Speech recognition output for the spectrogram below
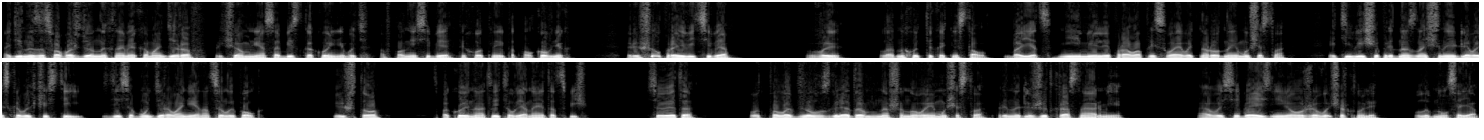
Один из освобожденных нами командиров, причем не особист какой-нибудь, а вполне себе пехотный подполковник, решил проявить себя. Вы, ладно, хоть тыкать не стал, боец, не имели права присваивать народное имущество. Эти вещи предназначены для войсковых частей, здесь обмундирование на целый полк. И что? Спокойно ответил я на этот спич. Все это Отпол обвел взглядом наше новое имущество. Принадлежит Красной Армии. «А вы себя из нее уже вычеркнули?» — улыбнулся я.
